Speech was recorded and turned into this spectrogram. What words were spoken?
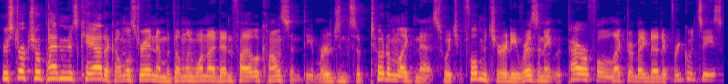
Their structural pattern is chaotic, almost random, with only one identifiable constant: the emergence of totem-like nests, which at full maturity resonate with powerful electromagnetic frequencies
